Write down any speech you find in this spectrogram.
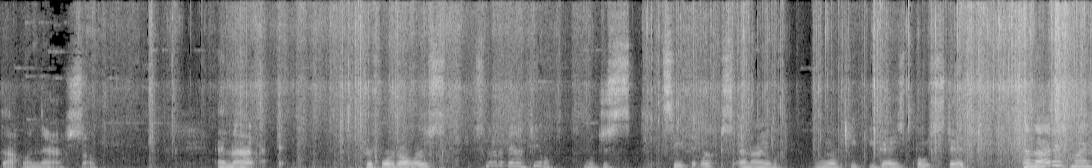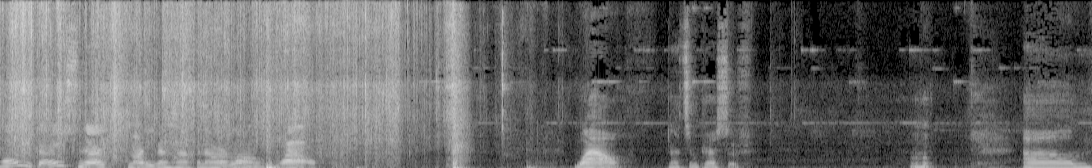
that one there. So, and that for four dollars, it's not a bad deal. We'll just see if it works, and I will keep you guys posted. And that is my haul, you guys. That's not even half an hour long. Wow. Wow. That's impressive. Um,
